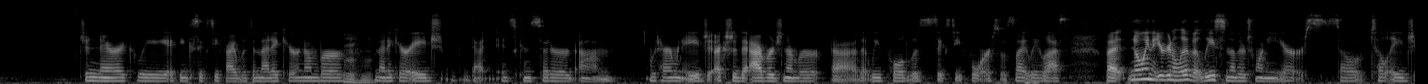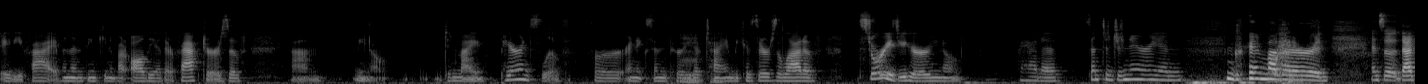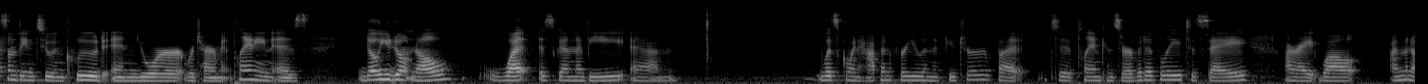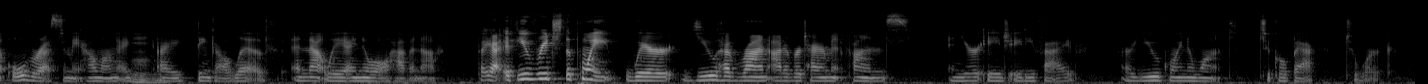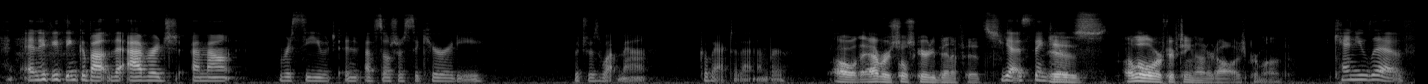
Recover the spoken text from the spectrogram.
generically, I think 65 with the Medicare number, Medicare age, that is considered um, retirement age. Actually, the average number uh, that we pulled was 64, so slightly less. But knowing that you're going to live at least another 20 years, so till age 85, and then thinking about all the other factors of, um, you know, did my parents live for an extended period of time? Because there's a lot of stories you hear, you know, I had a centenarian grandmother. And and so that's something to include in your retirement planning is no you don't know what is going to be um, what's going to happen for you in the future but to plan conservatively to say all right well i'm going to overestimate how long I, I think i'll live. And that way i know i'll have enough. But yeah if you've reached the point where you have run out of retirement funds and you're age 85 are you going to want to go back to work and if you think about the average amount received in, of social security which was what matt go back to that number Oh, the average Social Security benefits yes thank you is a little over fifteen hundred dollars per month. Can you live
